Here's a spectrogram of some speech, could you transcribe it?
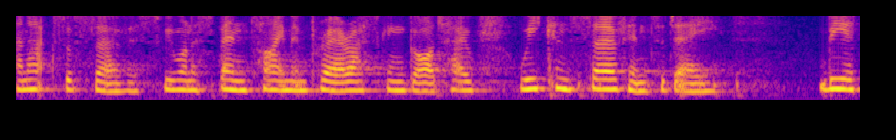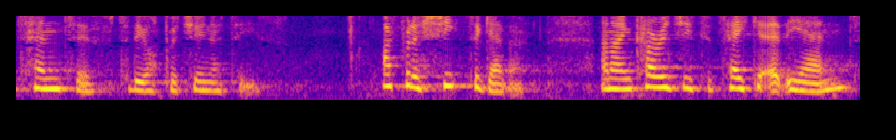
And acts of service. We want to spend time in prayer asking God how we can serve Him today. Be attentive to the opportunities. I've put a sheet together and I encourage you to take it at the end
